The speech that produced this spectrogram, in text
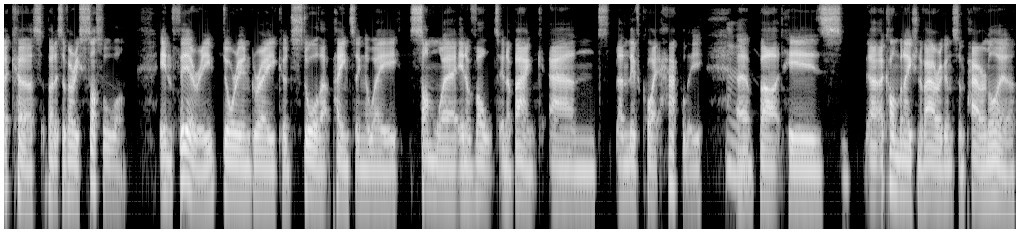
a curse, but it's a very subtle one. In theory, Dorian Gray could store that painting away somewhere in a vault in a bank and and live quite happily Mm. uh, but his uh, a combination of arrogance and paranoia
